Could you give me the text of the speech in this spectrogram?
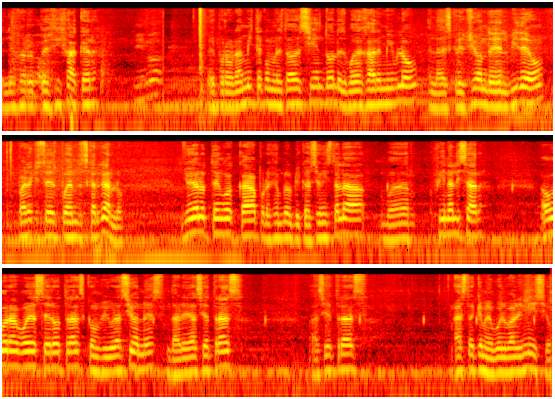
el FRP Hacker. el programita como les estaba diciendo les voy a dejar en mi blog en la descripción del video para que ustedes puedan descargarlo. Yo ya lo tengo acá por ejemplo aplicación instalada. Voy a finalizar. Ahora voy a hacer otras configuraciones. Daré hacia atrás hacia atrás hasta que me vuelva al inicio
